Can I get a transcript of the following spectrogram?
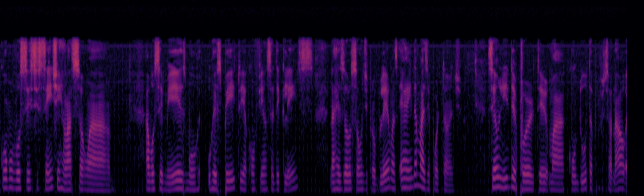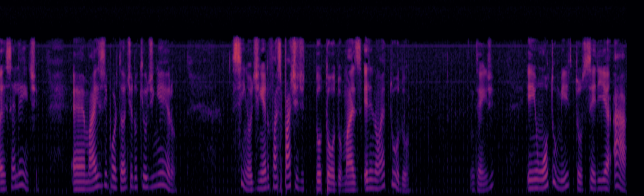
como você se sente em relação a, a você mesmo, o respeito e a confiança de clientes na resolução de problemas é ainda mais importante. Ser um líder por ter uma conduta profissional é excelente. É mais importante do que o dinheiro. Sim, o dinheiro faz parte de, do todo, mas ele não é tudo. Entende? E um outro mito seria: ah,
